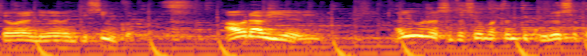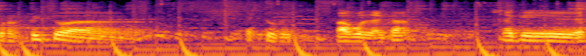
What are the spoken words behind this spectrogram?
llevar al nivel 25. Ahora bien, hay una situación bastante curiosa con respecto a esto que pago de acá ya que es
